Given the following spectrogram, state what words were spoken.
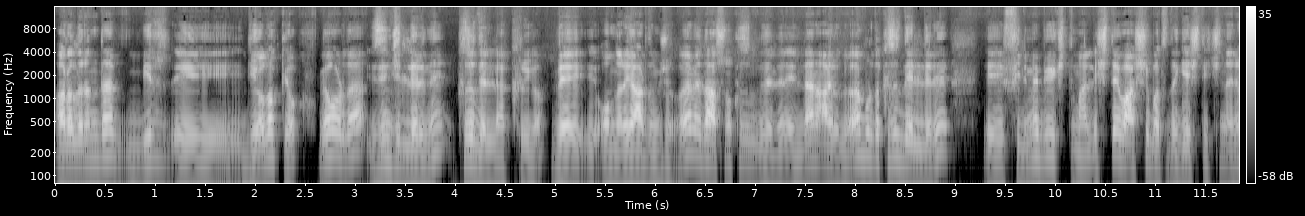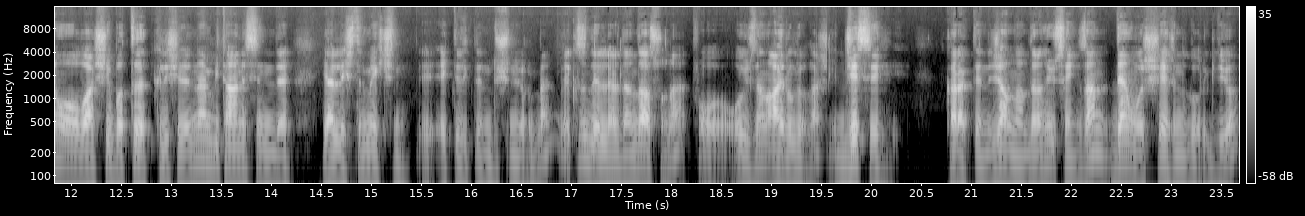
aralarında bir e, diyalog yok ve orada zincirlerini Kızılderililer kırıyor ve onlara yardımcı oluyorlar ve daha sonra Kızılderililerin elinden ayrılıyorlar. Burada Kızılderilileri e, filme büyük ihtimalle işte Vahşi Batı'da geçtiği için hani o Vahşi Batı klişelerinden bir tanesini de yerleştirmek için e, eklediklerini düşünüyorum ben. Ve Kızılderililerden daha sonra o, o yüzden ayrılıyorlar. Jesse karakterini canlandıran Hüseyin Zan Denver şehrine doğru gidiyor.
